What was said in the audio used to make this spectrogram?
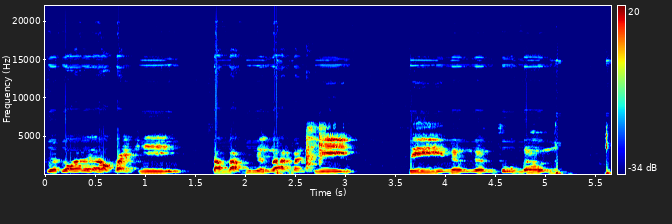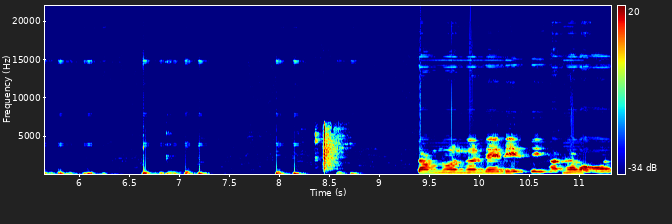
เรียบร้อยแล้วไปที่ลำดับที่หนึ่งรหัสบัญชี สี่หนึ่งหนึ่งศูนย์หนึ่งจำนวนเงินเดบิตสี่พันห้าร้อย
